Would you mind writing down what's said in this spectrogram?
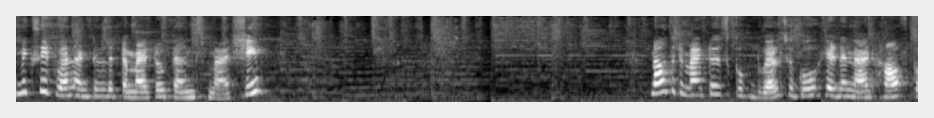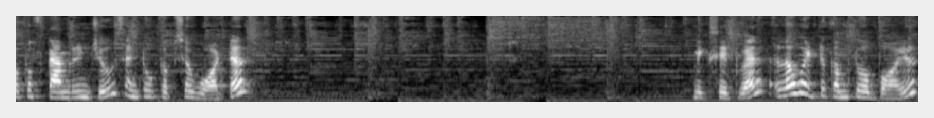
Mix it well until the tomato turns mashy. Now the tomato is cooked well so go ahead and add half cup of tamarind juice and 2 cups of water. Mix it well, allow it to come to a boil.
